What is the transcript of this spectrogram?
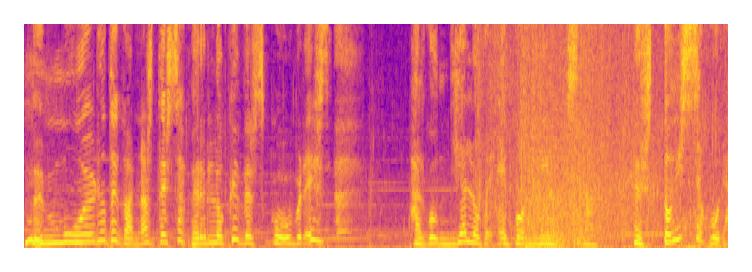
Me muero de ganas de saber lo que descubres. Algún día lo veré por mí misma. Estoy segura.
